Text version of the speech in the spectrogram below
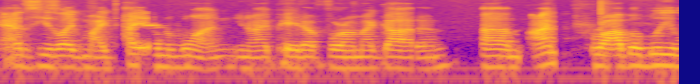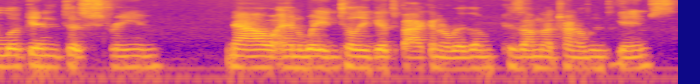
as he's like my tight end one, you know, I paid up for him, I got him. Um, I'm probably looking to stream now and wait until he gets back in a rhythm because I'm not trying to lose games.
